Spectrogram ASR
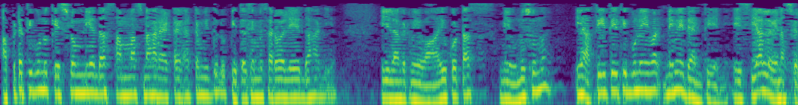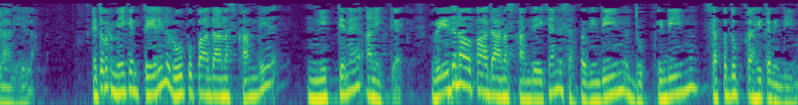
අපිට තිබුණු කෙස්ලොම් නියද සම්මස්නහර ඇට ඇට මිදුළු පිටසෙම සරවලේ දහඩිය ඊළඟට මේ වායු කොටස් මේ උණුසුම ඒ අතීතයේ තිබුණේ නෙමෙයි දැන් තියෙන්නේ. ඒ සියල්ල වෙනස් වෙලා ගිහිල්ලා. එතකොට මේකෙන් තේරෙන රූප උපාදානස්කන්ධය නිට්ටය නැ අනිත්‍යයි. වේදනා උපාදානස්කන්ධය කියන්නේ සැප විඳීම, දුක් විඳීම, සැප දුක් රහිත විඳීම.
